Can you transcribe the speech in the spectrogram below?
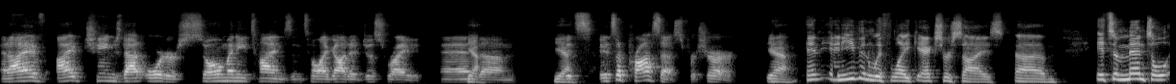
And I've I've changed that order so many times until I got it just right. And yeah. um yeah. it's it's a process for sure. Yeah. And and even with like exercise, um, it's a mental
